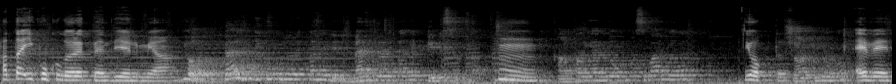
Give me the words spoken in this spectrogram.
Hatta ilkokul öğretmeni diyelim ya. Yok, ben ilkokul öğretmeni değilim. Ben öğretmenlik birinci sınıfta. Hmm. Kartal geldi okuması var mıydı? Yoktu. Şu an biliyor mu? Evet.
